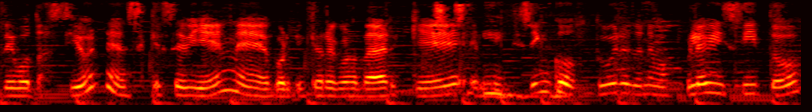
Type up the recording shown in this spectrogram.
de votaciones que se viene, porque hay que recordar que el 25 de octubre tenemos plebiscito.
